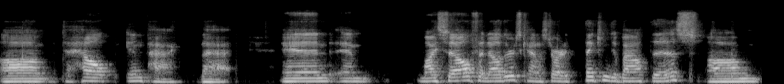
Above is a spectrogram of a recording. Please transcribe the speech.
um, to help impact that? And, and myself and others kind of started thinking about this. Um,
